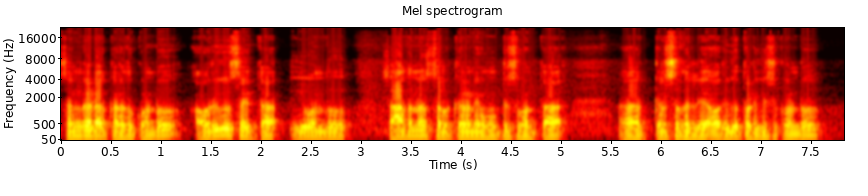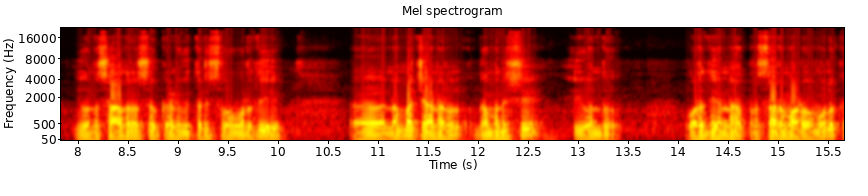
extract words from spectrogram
ಸಂಗಡ ಕರೆದುಕೊಂಡು ಅವರಿಗೂ ಸಹಿತ ಈ ಒಂದು ಸಾಧನ ಸಲಕರಣೆ ಮುಟ್ಟಿಸುವಂಥ ಕೆಲಸದಲ್ಲಿ ಅವರಿಗೂ ತೊಡಗಿಸಿಕೊಂಡು ಈ ಒಂದು ಸಾಧನ ಸಲಕರಣೆ ವಿತರಿಸುವ ವರದಿ ನಮ್ಮ ಚಾನಲ್ ಗಮನಿಸಿ ಈ ಒಂದು ವರದಿಯನ್ನು ಪ್ರಸಾರ ಮಾಡುವ ಮೂಲಕ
